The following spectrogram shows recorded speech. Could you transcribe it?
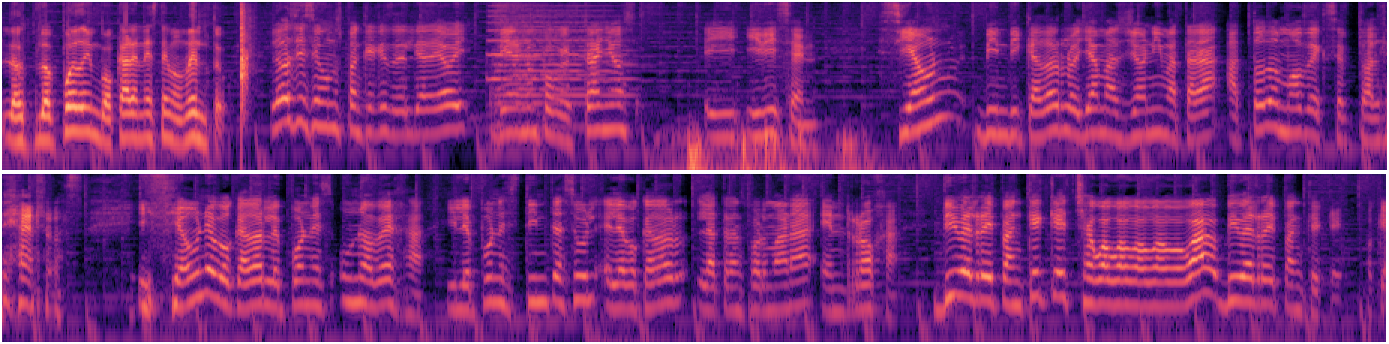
lo, puedo invocar en este momento. Los 10 segundos panqueques del día de hoy vienen un poco extraños y, dicen, si a un vindicador lo llamas Johnny, matará a todo mob excepto aldeanos. Y si a un evocador le pones una oveja y le pones tinta azul, el evocador la transformará en roja. Viva el rey panqueque, chaguaguaguaguaguaguau, viva el rey panqueque. Ok,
